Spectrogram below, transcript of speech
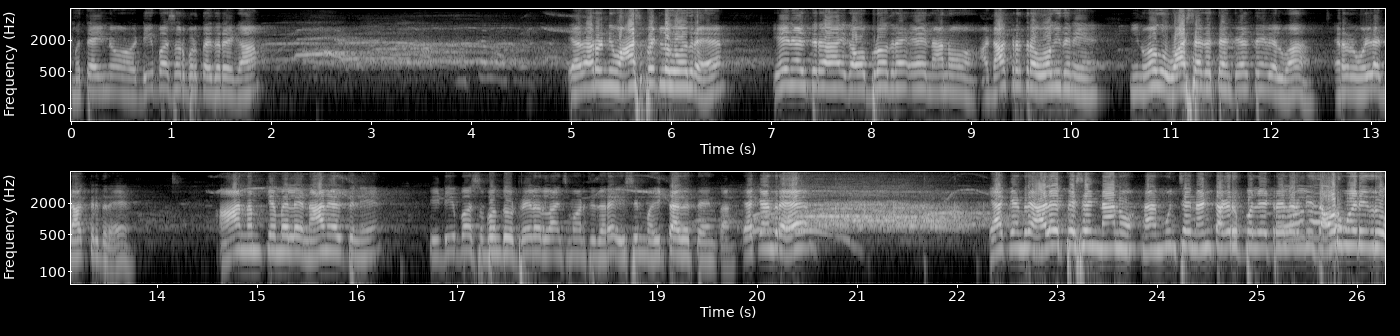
ಮತ್ತೆ ಇನ್ನು ಡಿ ಬಾಸ್ ಅವ್ರು ಬರ್ತಾ ಇದ್ದಾರೆ ಈಗ. ಯಾರು ನೀವು ಹಾಸ್ಪಿಟ್ಲಿಗೆ ಹೋದ್ರೆ ಏನು ಹೇಳ್ತೀರಾ? ಈಗ ಒಬ್ರು ಹೋದ್ರೆ, ಏ, ನಾನು ಆ ಡಾಕ್ಟರ್ ಹತ್ರ ಹೋಗಿದ್ದೀನಿ, ನೀನು ಹೋಗು, ವಾಸಿ ಆಗುತ್ತೆ ಅಂತ ಹೇಳ್ತೀವಿ ಅಲ್ವಾ? ಯಾರು ಒಳ್ಳೆ ಡಾಕ್ಟರ್ ಇದ್ರೆ. ಆ ನಂಬಿಕೆ ಮೇಲೆ ನಾನು ಹೇಳ್ತೀನಿ. ಈ ಡಿ ಬಸ್ ಬಂದು ಟ್ರೇಲರ್ ಲಾಂಚ್ ಮಾಡ್ತಿದ್ದಾರೆ ಈ ಸಿನಿಮಾ ಹಿಟ್ ಆಗುತ್ತೆ ಅಂತ. ಯಾಕಂದ್ರೆ ಯಾಕಂದ್ರೆ ಹಳೆ ಪೇಷಂಟ್ ನಾನು. ನಾನು ಮುಂಚೆ ನನ್ನ ಟಗರಪಲ್ಲೆ ಟ್ರೈಲರ್ ರಿಲೀಸ್ ಅವ್ರು ಮಾಡಿದ್ರು.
